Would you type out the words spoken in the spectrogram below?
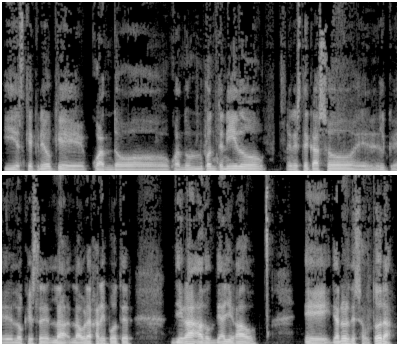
y es que creo que cuando, cuando un contenido, en este caso, el, lo que es la, la, obra de Harry Potter, llega a donde ha llegado, eh, ya no es de su autora.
